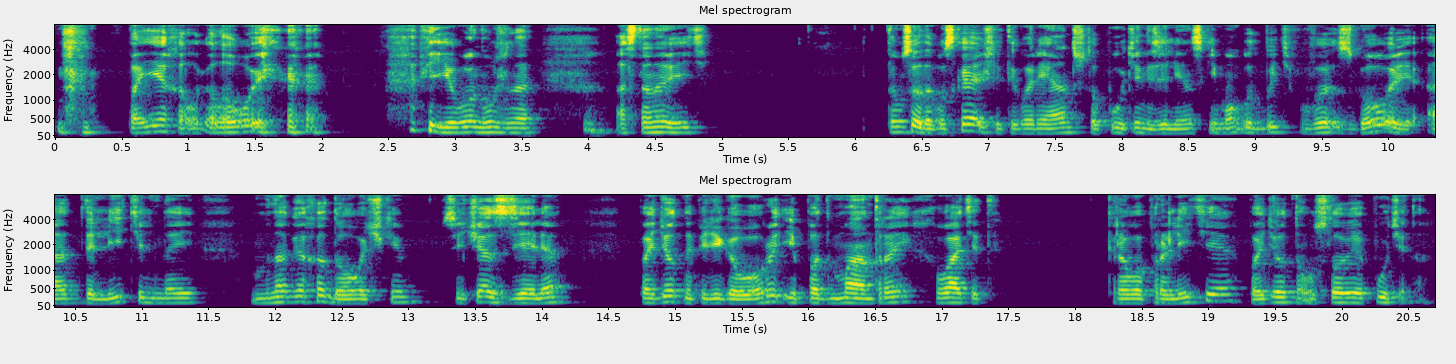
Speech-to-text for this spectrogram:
поехал головой, его нужно остановить. Томсо, допускаешь ли ты вариант, что Путин и Зеленский могут быть в сговоре о длительной многоходовочке? Сейчас Зеля пойдет на переговоры и под мантрой «хватит кровопролития» пойдет на условия Путина.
